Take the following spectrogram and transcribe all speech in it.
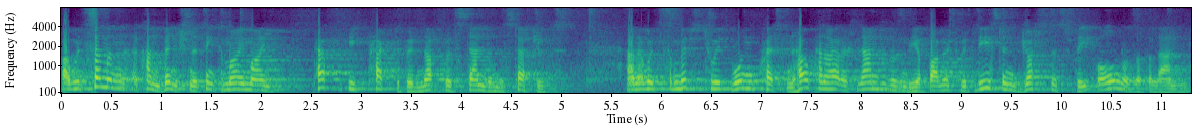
I would summon a convention, I think to my mind, perfectly practicable, notwithstanding the statutes. And I would submit to it one question How can Irish landholders be abolished with least injustice to the owners of the land?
